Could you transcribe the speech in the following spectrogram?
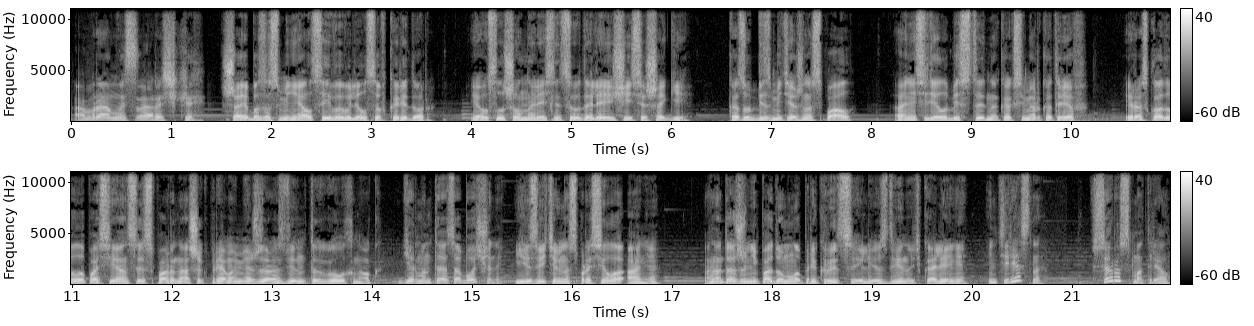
Абрам и Сарочка». Шайба засмеялся и вывалился в коридор. Я услышал на лестнице удаляющиеся шаги. Казуб безмятежно спал, Аня сидела бесстыдно, как семерка трев, и раскладывала пасьянсы из парнашек прямо между раздвинутых голых ног. «Герман, ты озабоченный?» – язвительно спросила Аня. Она даже не подумала прикрыться или сдвинуть колени. «Интересно? Все рассмотрел?»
